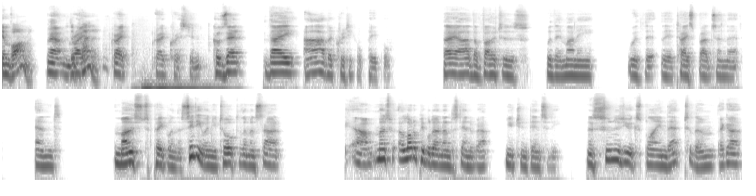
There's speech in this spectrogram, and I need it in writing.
environment, Well, the great, planet? great, great question. Because that they are the critical people. They are the voters with their money, with their, their taste buds, and that. And most people in the city, when you talk to them and start, uh, most a lot of people don't understand about nutrient density. And as soon as you explain that to them, they go,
